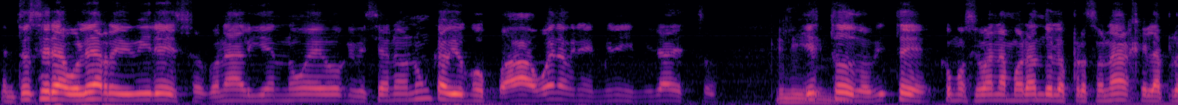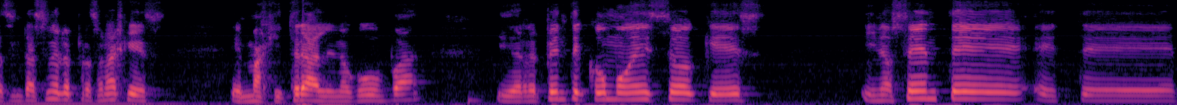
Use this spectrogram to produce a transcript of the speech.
Entonces era volver a revivir eso con alguien nuevo que me decía, no, nunca vi Ocupa. Ah, bueno, mirá, mirá, esto. Y es todo, ¿viste? Cómo se van enamorando los personajes. La presentación de los personajes es magistral en Ocupa. Y de repente, cómo eso que es inocente, este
